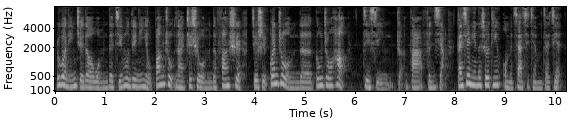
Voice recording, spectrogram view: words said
如果您觉得我们的节目对您有帮助，那支持我们的方式就是关注我们的公众号进行转发分享。感谢您的收听，我们下期节目再见。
